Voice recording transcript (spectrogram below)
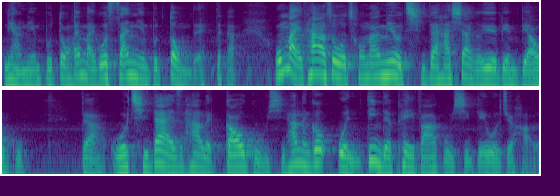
两年不动，还买过三年不动的，对啊。我买它的时候，我从来没有期待它下个月变标股。对啊，我期待的是它的高股息，它能够稳定的配发股息给我就好了。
